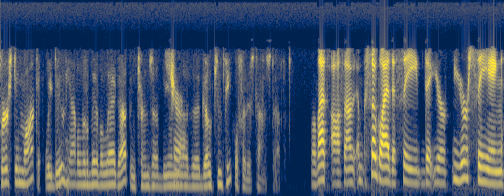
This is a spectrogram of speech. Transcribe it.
first in market. We do have a little bit of a leg up in terms of being Sure. uh, the go-to people for this kind of stuff. Well, that's awesome. I'm so glad to see that you're you're seeing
